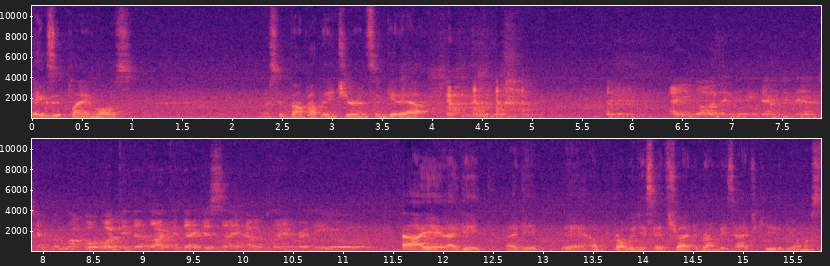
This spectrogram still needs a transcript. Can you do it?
exit plan was. I said bump up the insurance and get out. Are you guys in any danger down Chapman? Like, what, what did that like? Did they just say have a plan ready, or Ah, yeah, they did. They did. Yeah, I'd probably just head straight to Brumbies HQ to be honest.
